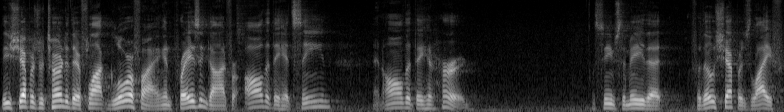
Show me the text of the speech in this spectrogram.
These shepherds returned to their flock, glorifying and praising God for all that they had seen and all that they had heard. It seems to me that for those shepherds, life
